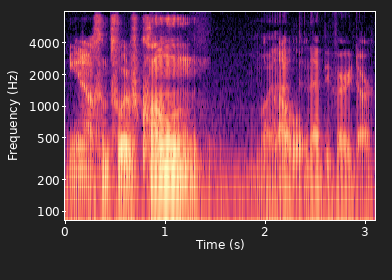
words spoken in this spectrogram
You know, some sort of clone Boy, oh. that'd, that'd be very dark.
